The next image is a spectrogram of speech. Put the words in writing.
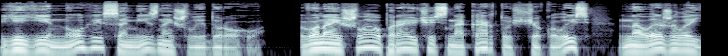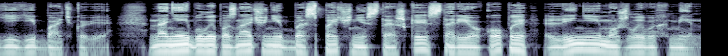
Її ноги самі знайшли дорогу. Вона йшла, опираючись на карту, що колись належала її батькові. На ній були позначені безпечні стежки, старі окопи, лінії можливих мін.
